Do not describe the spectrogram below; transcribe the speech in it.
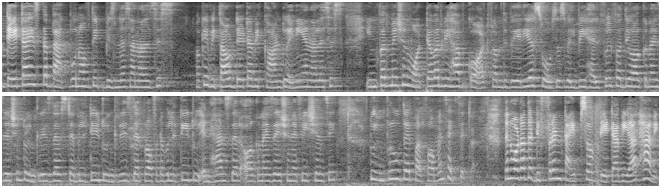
data is the backbone of the business analysis okay without data we can't do any analysis. Information whatever we have got from the various sources will be helpful for the organization to increase their stability to increase their profitability to enhance their organization efficiency to improve their performance etc then what are the different types of data we are having?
